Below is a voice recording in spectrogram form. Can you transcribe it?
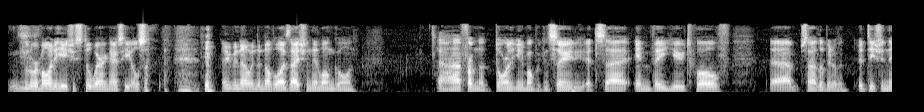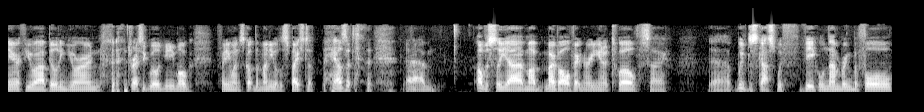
little reminder here, she's still wearing those heels, even though in the novelisation they're long gone. Uh, from the door of the Unimog, we can see it's uh, MVU12. Um, so a little bit of an addition there if you are building your own Jurassic World Unimog, if anyone's got the money or the space to house it. um, obviously, uh, my mobile veterinary unit 12, so uh, we've discussed with vehicle numbering before.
